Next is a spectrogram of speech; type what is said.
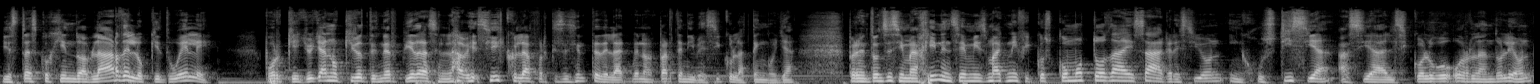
y está escogiendo hablar de lo que duele, porque yo ya no quiero tener piedras en la vesícula porque se siente de la, bueno, aparte ni vesícula tengo ya. Pero entonces imagínense mis magníficos cómo toda esa agresión, injusticia hacia el psicólogo Orlando León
